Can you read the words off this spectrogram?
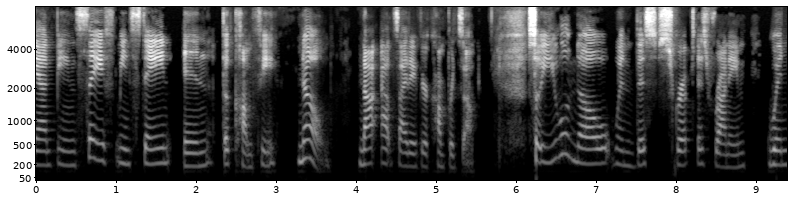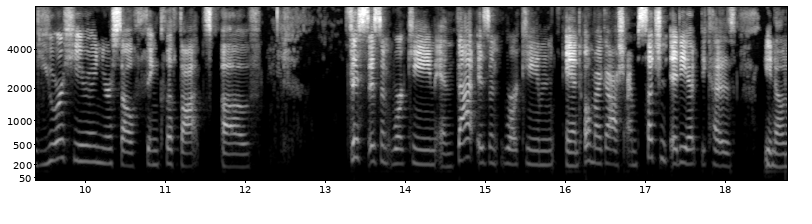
And being safe means staying in the comfy known, not outside of your comfort zone. So you will know when this script is running, when you're hearing yourself think the thoughts of, this isn't working and that isn't working and oh my gosh i'm such an idiot because you know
